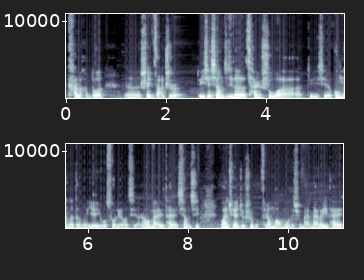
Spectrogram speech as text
看了很多呃摄影杂志。对一些相机的参数啊，对一些功能啊等等也有所了解。然后买了一台相机，完全就是非常盲目的去买，买了一台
